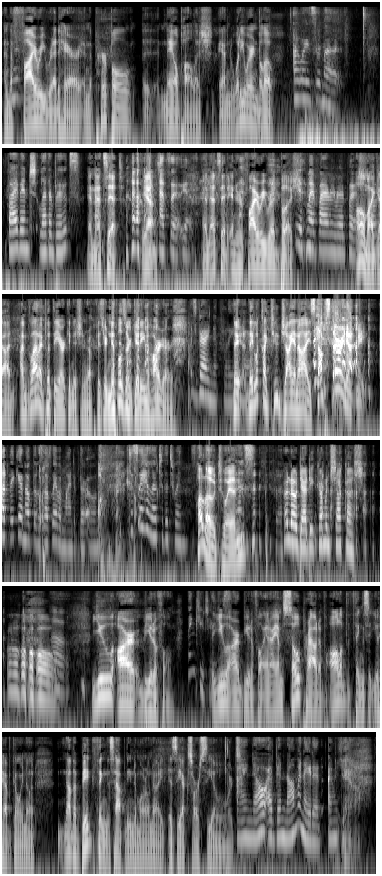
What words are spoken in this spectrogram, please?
and the fiery red hair and the purple uh, nail polish. And what are you wearing below? I wear some uh, five-inch leather boots. And that's it. And Yes. that's it. Yes, And that's it in her fiery red bush. my fiery red bush. Oh my God! I'm glad I put the air conditioner up because your nipples are getting harder. It's very nipply. They here. they look like two giant eyes. Stop staring at me. they can't help themselves. They have a mind of their own. Oh my God! Just say hello to the twins. Hello, twins. Hello, Daddy. Come and suck us. Oh. oh, You are beautiful. Thank you, James. You are beautiful, and I am so proud of all of the things that you have going on. Now, the big thing that's happening tomorrow night is the XRCO Awards. I know. I've been nominated. I'm Yeah.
